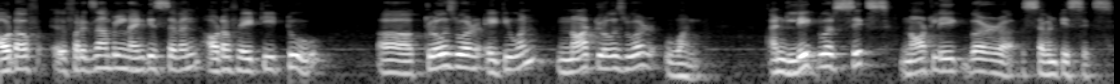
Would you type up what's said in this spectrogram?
out of uh, for example 97 out of 82 uh, closed were 81 not closed were 1 and leaked were 6 not leaked were uh, 76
